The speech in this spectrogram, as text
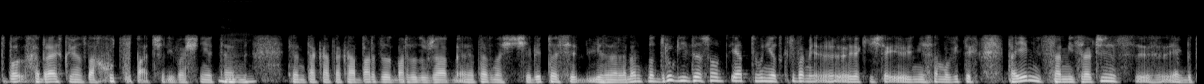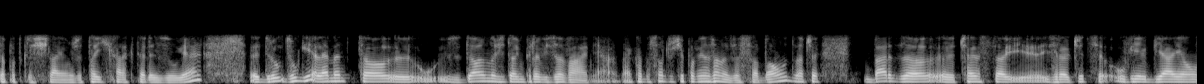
to po hebrajsku się nazywa chutzpa, czyli właśnie ten, mm. ten taka, taka bardzo bardzo duża e, pewność siebie. To jest jeden element. No drugi zresztą, ja tu nie odkrywam e, jakichś niesamowitych tajemnic. Sami Izraelczycy jakby to podkreślają, że to ich charakteryzuje. E, dru, drugi element to zdolność do improwizowania. Tak? One są oczywiście powiązane ze sobą. To znaczy bardzo często Izraelczycy uwielbiają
